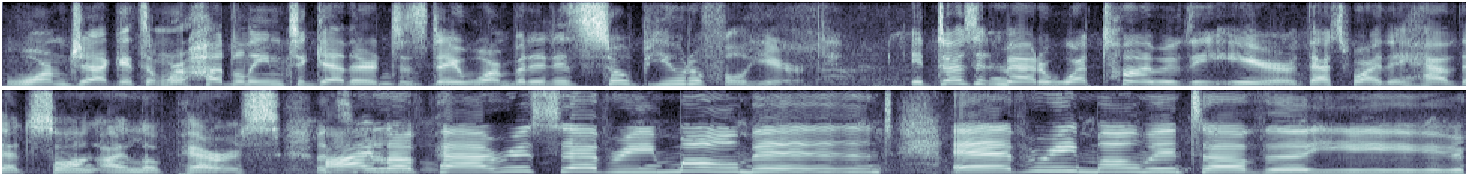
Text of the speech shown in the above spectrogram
warm jackets and we're huddling together to stay warm. But it is so beautiful here. It doesn't matter what time of the year. That's why they have that song, I Love Paris. I love Paris every moment, every moment of the year.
